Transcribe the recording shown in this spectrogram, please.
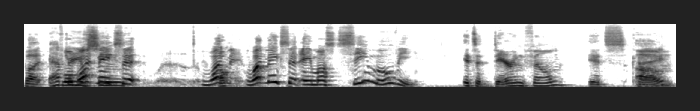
but after Well, you've what seen makes it what Oh. ma- what makes it a must see movie? it's a daring film. It's Okay. um,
